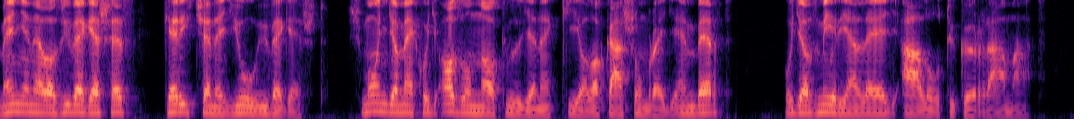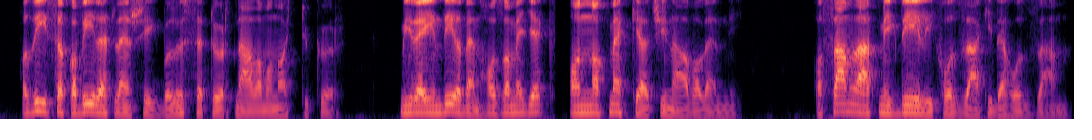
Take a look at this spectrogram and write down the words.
Menjen el az üvegeshez, kerítsen egy jó üvegest, s mondja meg, hogy azonnal küldjenek ki a lakásomra egy embert, hogy az mérjen le egy álló tükörrámát. Az éjszaka véletlenségből összetört nálam a nagy tükör. Mire én délben hazamegyek, annak meg kell csinálva lenni. A számlát még délig hozzák ide hozzám.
